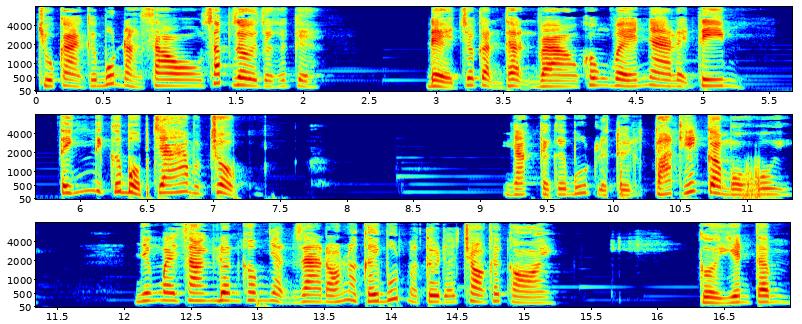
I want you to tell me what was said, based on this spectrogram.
Chú cài cái bút đằng sau sắp rơi rồi cái kìa. Để cho cẩn thận vào không về nhà lại tìm. Tính thì cứ bộp cha bộp chộp. Nhắc tới cái bút là tôi toát hết cả mồ hôi. Nhưng may sao anh Luân không nhận ra đó là cây bút mà tôi đã cho cái còi. Cười yên tâm,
